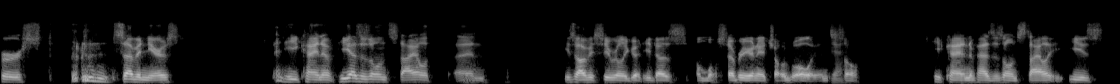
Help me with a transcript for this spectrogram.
first seven years, and he kind of he has his own style, and he's obviously really good. He does almost every NHL goalie, and yeah. so he kind of has his own style. He's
